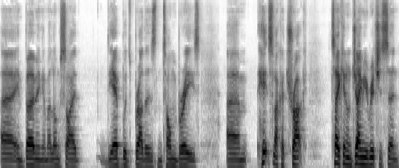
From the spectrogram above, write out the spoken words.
uh, in Birmingham alongside the Edwards brothers and Tom Breeze, um, hits like a truck, taking on Jamie Richardson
